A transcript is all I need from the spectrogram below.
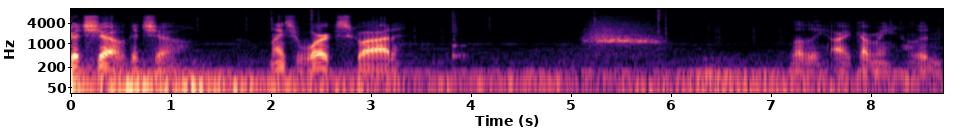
Good show, good show. Nice work, squad. Lovely. Alright, cover me. I'm looting.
